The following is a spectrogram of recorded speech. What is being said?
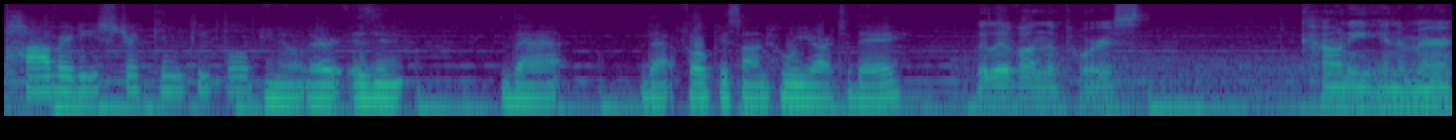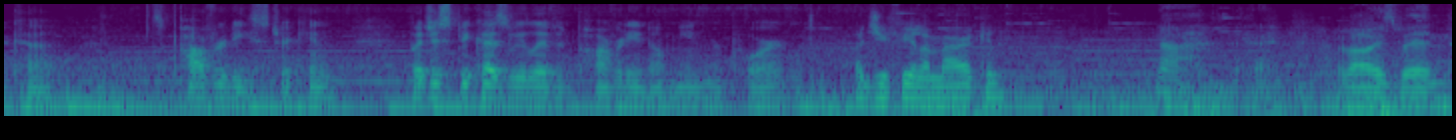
poverty-stricken people. You know, there isn't that that focus on who we are today. We live on the poorest county in America. It's poverty-stricken, but just because we live in poverty don't mean we're poor. Do you feel American? Nah, I've always been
